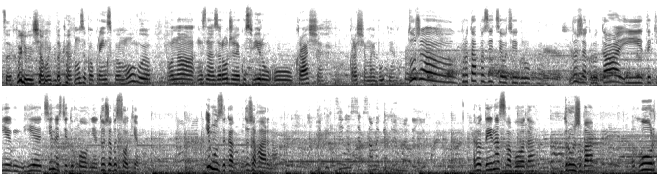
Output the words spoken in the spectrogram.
це хвилююча мить така. Музика українською мовою, вона не знаю, зароджує якусь віру у краще, краще майбутнє. Дуже крута позиція у цієї групи. Дуже крута і такі є цінності духовні, дуже високі. І музика дуже гарна. В яких цінностях саме підтримуєте їх? Родина, свобода, дружба, гурт.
